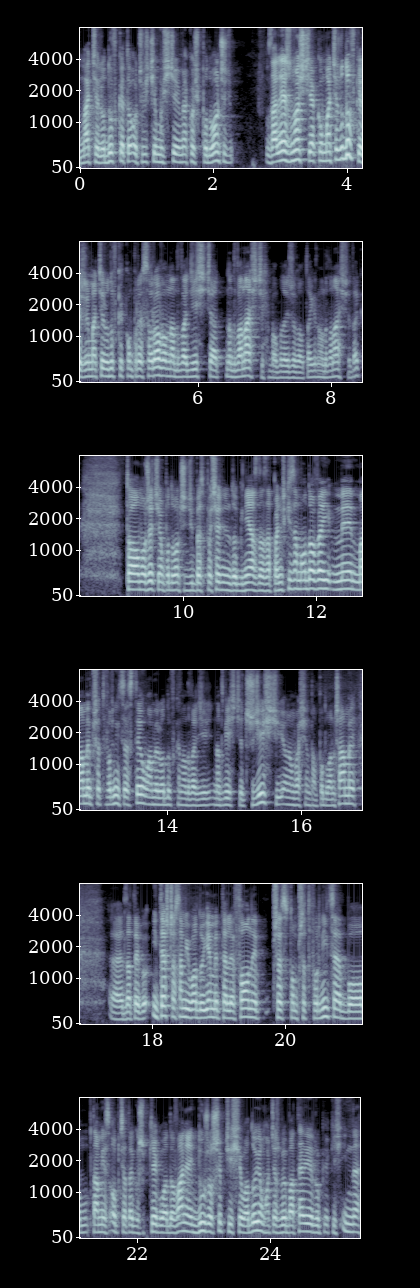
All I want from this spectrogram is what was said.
macie lodówkę, to oczywiście musicie ją jakoś podłączyć w zależności jaką macie lodówkę, jeżeli macie lodówkę kompresorową na 20, na 12 chyba bodajże, tak? Na 12, tak? To możecie ją podłączyć bezpośrednio do gniazda zapalniczki samochodowej. My mamy przetwornicę z tyłu, mamy lodówkę na, 20, na 230 i ją właśnie tam podłączamy. E, dlatego i też czasami ładujemy telefony przez tą przetwornicę, bo tam jest opcja tego szybkiego ładowania i dużo szybciej się ładują, chociażby baterie lub jakieś inne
